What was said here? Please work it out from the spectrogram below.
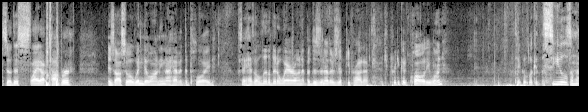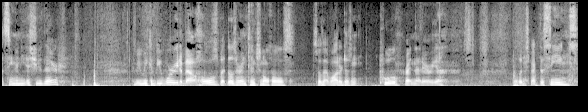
So this slide out topper is also a window awning. I have it deployed. So it has a little bit of wear on it, but this is another Zip-Dee product. It's a pretty good quality one. Take a look at the seals. I'm not seeing any issue there. I mean, we can be worried about holes, but those are intentional holes so that water doesn't pool right in that area. We'll inspect the seams.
